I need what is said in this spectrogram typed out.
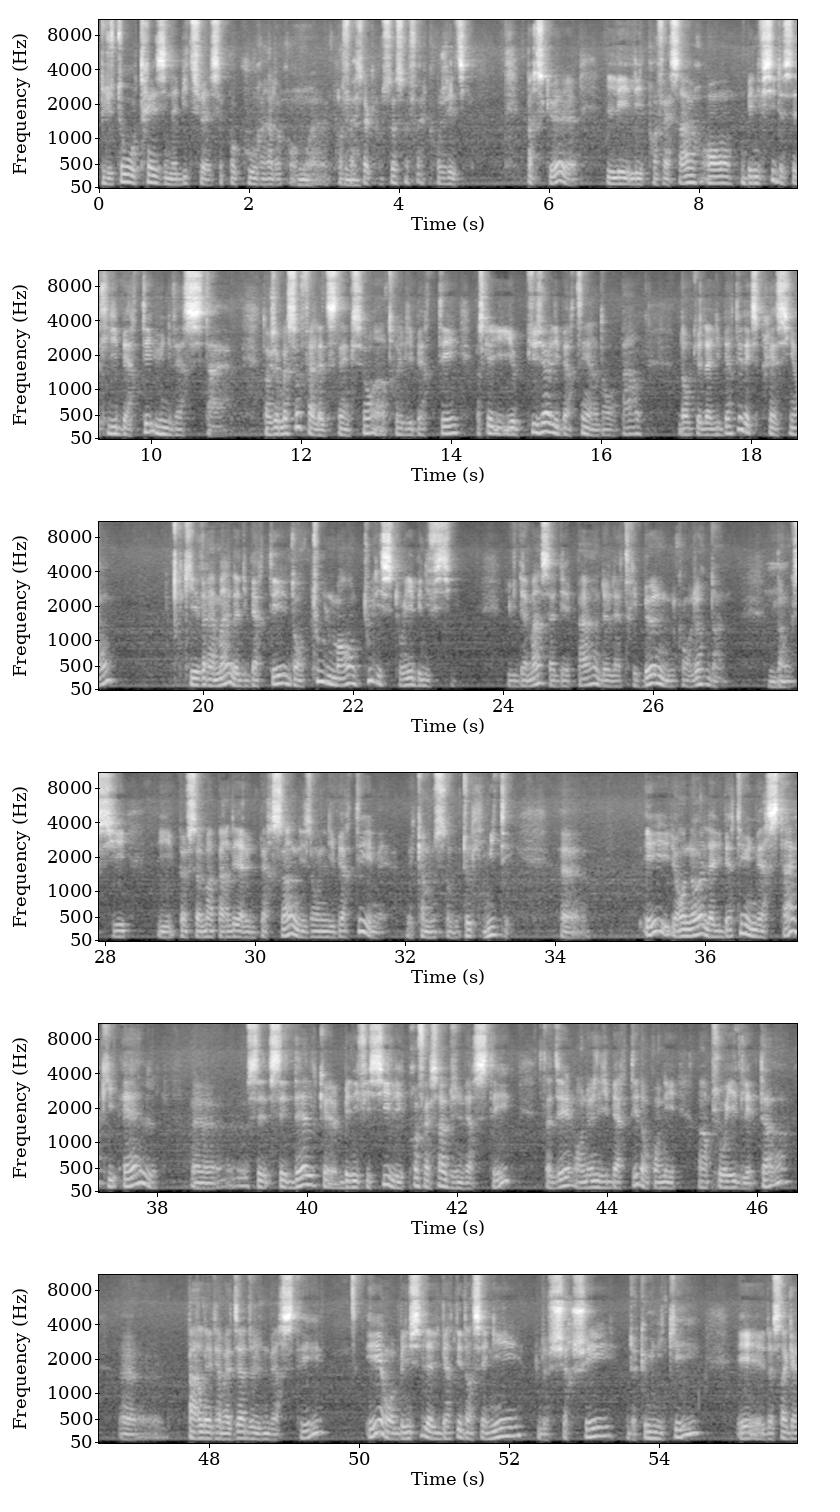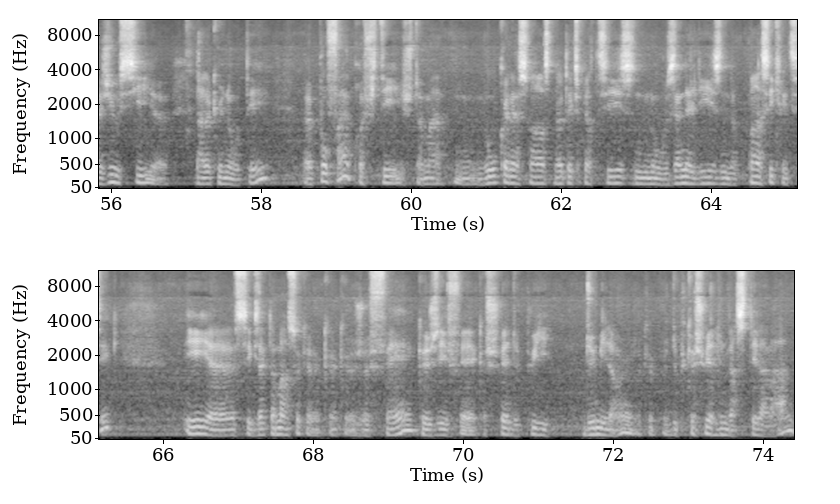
plutôt très inhabituel. C'est pas courant qu'on voit un professeur comme ça se faire congédier. Parce que euh, les, les professeurs ont bénéficié de cette liberté universitaire. Donc, j'aimerais ça faire la distinction entre liberté, parce qu'il y a plusieurs libertés hein, dont on parle. Donc, la liberté d'expression, qui est vraiment la liberté dont tout le monde, tous les citoyens bénéficient. Évidemment, ça dépend de la tribune qu'on leur donne. Donc, si ils peuvent seulement parler à une personne, ils ont une liberté, mais, mais comme nous sommes toutes limitées. Euh, et on a la liberté universitaire qui, elle, euh, c'est c'est d'elle que bénéficient les professeurs d'université, c'est-à-dire on a une liberté, donc on est employé de l'État euh, par l'intermédiaire de l'université, et on bénéficie de la liberté d'enseigner, de chercher, de communiquer et de s'engager aussi euh, dans la communauté euh, pour faire profiter justement nos connaissances, notre expertise, nos analyses, notre pensée critique. Et euh, c'est exactement ça que, que, je fais, que j'ai fait, que je fais depuis 2001, que- depuis que je suis à l'Université Laval,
